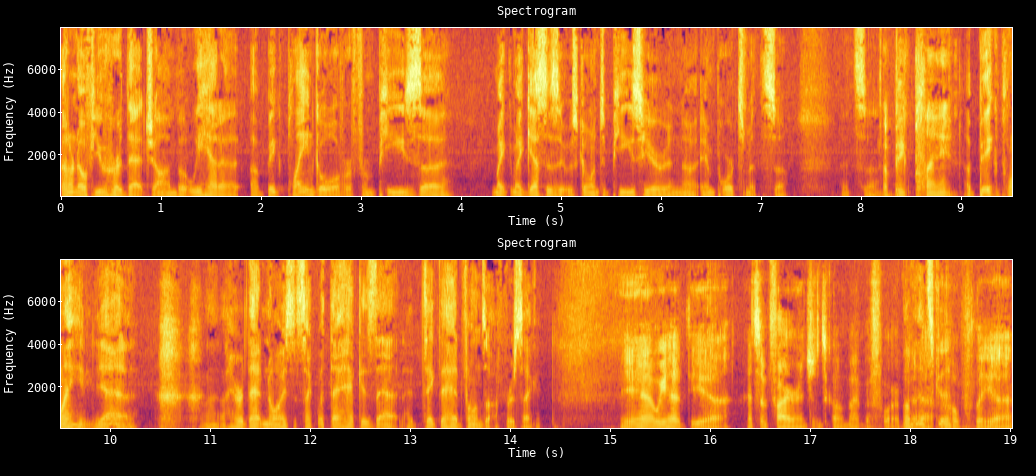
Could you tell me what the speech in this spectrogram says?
I don't know if you heard that, John, but we had a, a big plane go over from Pease. Uh, my my guess is it was going to Pease here in uh, in Portsmouth. So it's uh, a big plane. a big plane. Yeah, I heard that noise. It's like what the heck is that? I had to take the headphones off for a second. Yeah, we had the uh, had some fire engines going by before. Oh, that's uh, good. Hopefully, uh,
